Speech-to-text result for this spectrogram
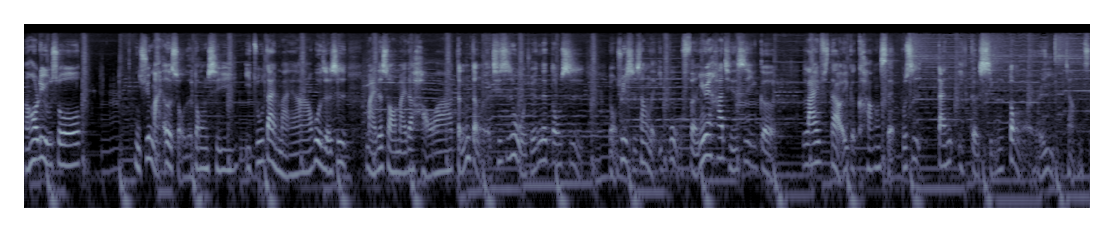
然后例如说。你去买二手的东西，以租代买啊，或者是买的少买的好啊，等等的，其实我觉得那都是永续时尚的一部分，因为它其实是一个 lifestyle 一个 concept，不是单一个行动而已，这样子，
